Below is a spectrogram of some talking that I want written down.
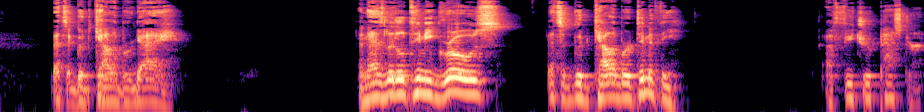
that's a good caliber guy. And as little Timmy grows, that's a good caliber Timothy. A future pastor.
